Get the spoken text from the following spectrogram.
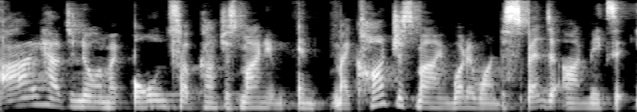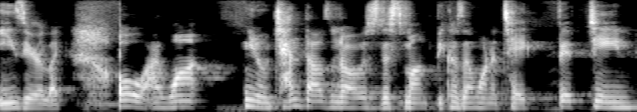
I had to know in my own subconscious mind and, and my conscious mind what I wanted to spend it on makes it easier. Like, oh, I want you know $10,000 this month because I want to take 15%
